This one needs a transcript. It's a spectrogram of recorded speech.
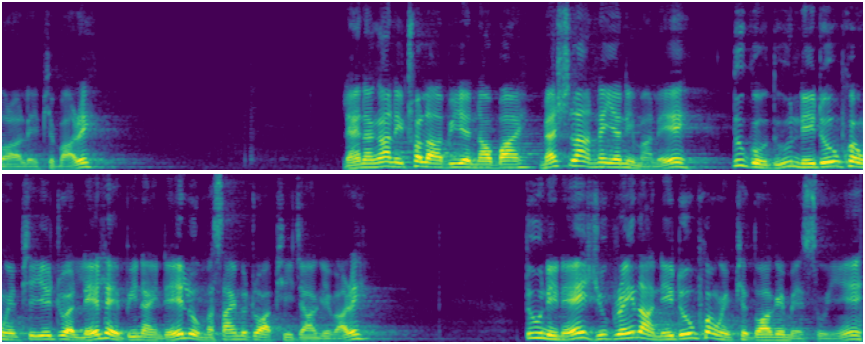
သွားတာလည်းဖြစ်ပါတယ်။ လန်ဒန်ကနေထွက်လာပြီးတဲ့နောက်ပိုင်းမက်ရှ်လ2ရက်နေ့မှာလည်းသူ့ကိုယ်သူနေတိုးအဖွဲ့ဝင်ဖြစ်ရေးအတွက်လဲလှယ်ပေးနိုင်တယ်လို့မဆိုင်မတွဖြေကြားခဲ့ပါတယ်။သူ့အနေနဲ့ယူကရိန်းသာနေတိုးအဖွဲ့ဝင်ဖြစ်သွားခဲ့မယ်ဆိုရင်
